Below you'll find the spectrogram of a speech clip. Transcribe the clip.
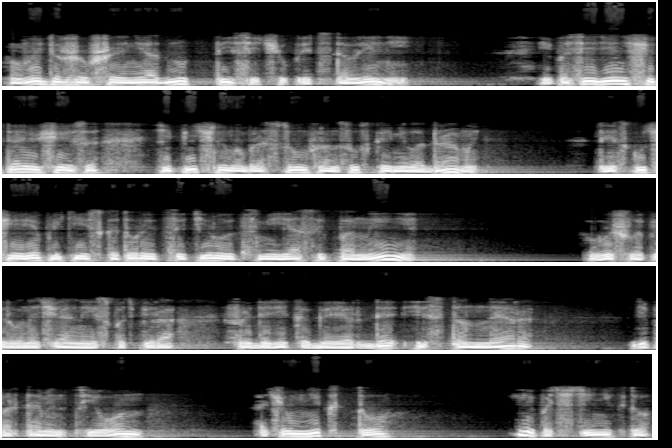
выдержавшая не одну тысячу представлений и по сей день считающаяся типичным образцом французской мелодрамы, трескучие реплики из которой цитируют смеясь и поныне, вышла первоначально из-под пера Фредерика Гайерде из Тоннера, департамент Ион, о чем никто, или почти никто,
